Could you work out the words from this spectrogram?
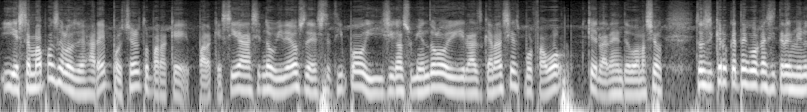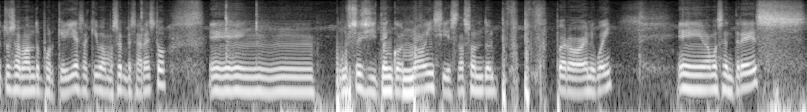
Y este mapa se los dejaré, por cierto, para que para que sigan haciendo videos de este tipo y sigan subiéndolo y las ganancias, por favor, que la gente de donación. Entonces creo que tengo casi tres minutos hablando porquerías aquí. Vamos a empezar esto. no sé si tengo noise, si está sonando el... Pero anyway, eh, vamos en 3...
